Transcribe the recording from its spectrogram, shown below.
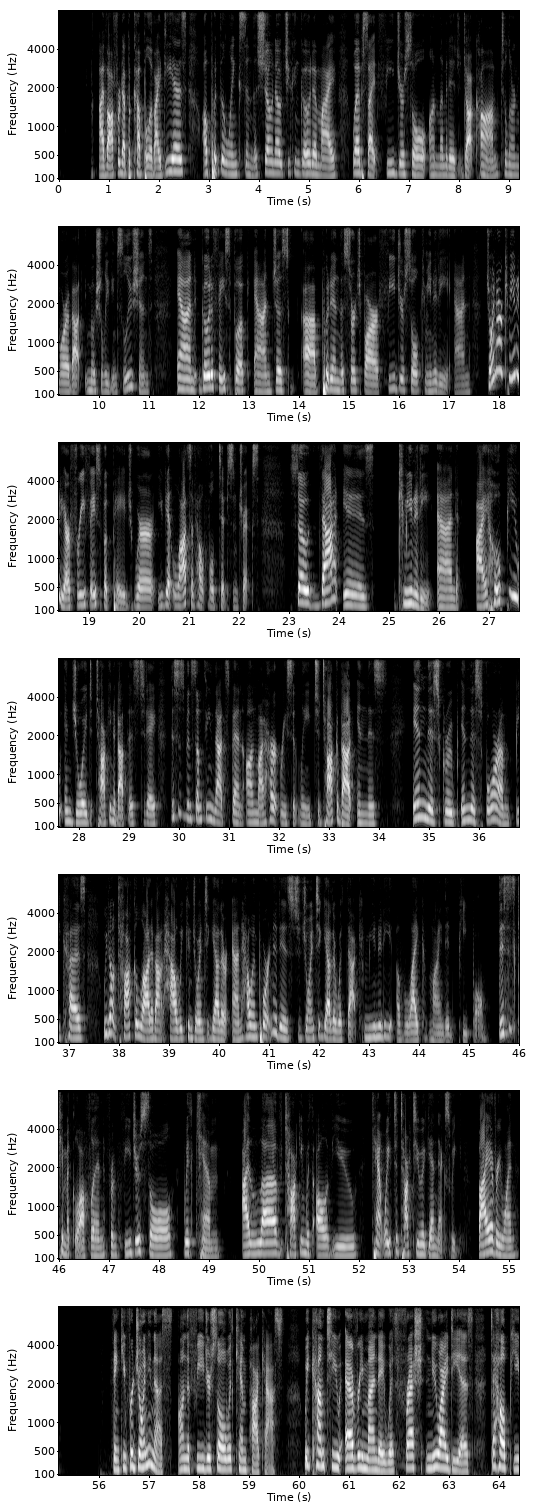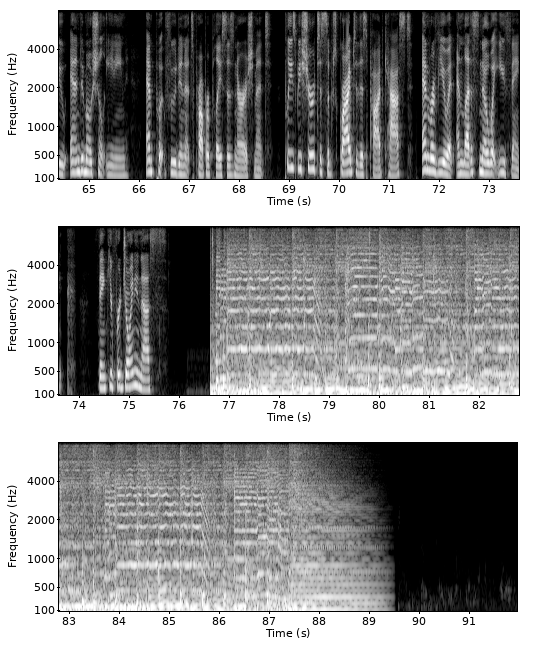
I've offered up a couple of ideas. I'll put the links in the show notes. You can go to my website, feedyoursoulunlimited.com, to learn more about emotional eating solutions. and go to Facebook and just uh, put in the search bar Feed Your Soul Community and join our community, our free Facebook page, where you get lots of helpful tips and tricks. So that is community. And I hope you enjoyed talking about this today. This has been something that's been on my heart recently to talk about in this in this group, in this forum because we don't talk a lot about how we can join together and how important it is to join together with that community of like-minded people. This is Kim McLaughlin from Feed Your Soul with Kim. I love talking with all of you. Can't wait to talk to you again next week. Bye, everyone. Thank you for joining us on the Feed Your Soul with Kim podcast. We come to you every Monday with fresh new ideas to help you end emotional eating and put food in its proper place as nourishment. Please be sure to subscribe to this podcast and review it and let us know what you think. Thank you for joining us.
